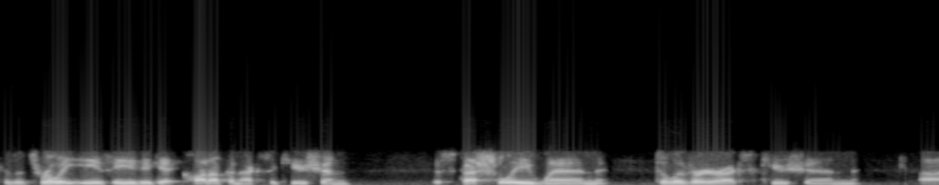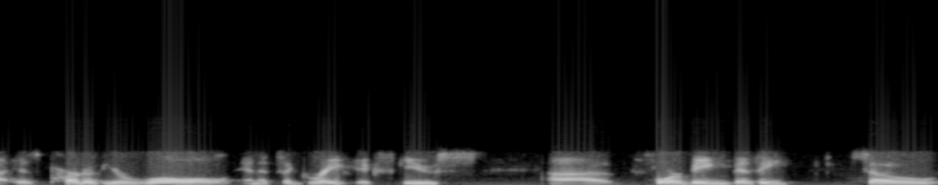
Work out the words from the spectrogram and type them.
because it's really easy to get caught up in execution, especially when delivery or execution uh, is part of your role, and it's a great excuse uh, for being busy. So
